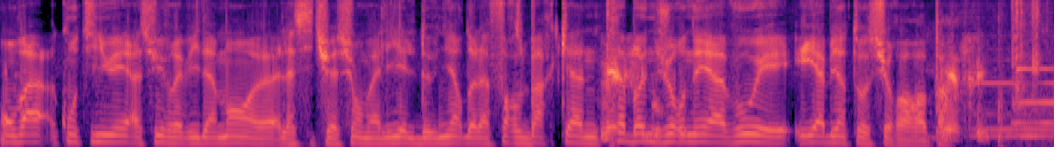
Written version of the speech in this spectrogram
On va continuer à suivre évidemment la situation au Mali et le devenir de la force Barkhane. Très bonne journée à vous et, et à bientôt sur Europe 1. Merci.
